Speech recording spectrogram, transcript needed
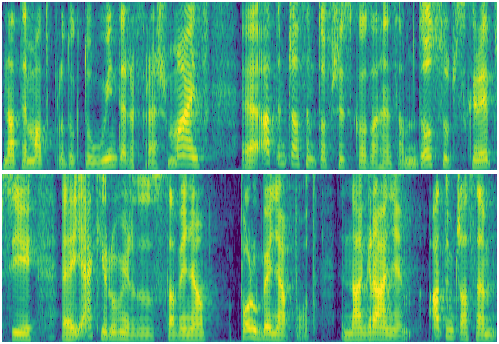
na temat produktu Winter Fresh Minds. E, A tymczasem to wszystko. Zachęcam do subskrypcji, e, jak i również do zostawienia polubienia pod nagraniem. A tymczasem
